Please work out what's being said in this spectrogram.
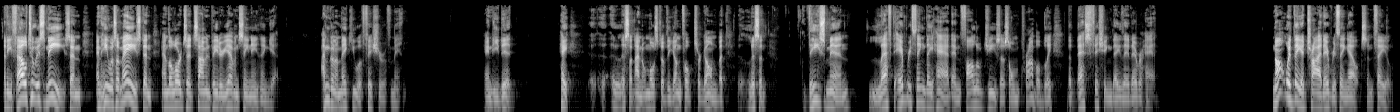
But he fell to his knees and, and he was amazed. And, and the Lord said, Simon Peter, you haven't seen anything yet. I'm going to make you a fisher of men. And he did. Hey, uh, listen, I know most of the young folks are gone, but listen, these men left everything they had and followed Jesus on probably the best fishing day they'd ever had. Not when they had tried everything else and failed.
